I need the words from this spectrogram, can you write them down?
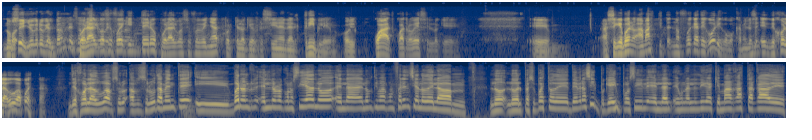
no por- sé, yo creo que el Dante Por algo se fue Quintero, por algo se fue Beñat, porque lo que ofrecían era el triple, o el cuatro, cuatro veces lo que... eh, así que bueno, además no fue categórico, pues Camilo, eh, dejó la duda puesta. Dejó la duda absolu- absolutamente y bueno, él, él lo reconocía lo- en, la, en la última conferencia lo de la mm, lo, lo del presupuesto de, de Brasil, porque es imposible, es, la- es una de las ligas que más gasta acá de,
